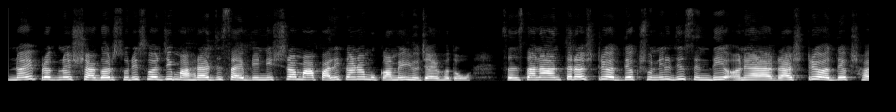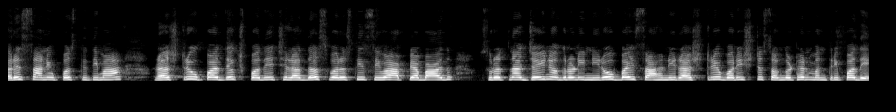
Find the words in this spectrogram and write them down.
નય પ્રજ્ઞસાગર સુરેશ્વરજી મહારાજ સાહેબની નિશ્રામાં પાલિતાણા મુકામે યોજાયો હતો. સંસ્થાના આંતરરાષ્ટ્રીય અધ્યક્ષ સુનિલજી સિંધી અને રાષ્ટ્રીય અધ્યક્ષ હરેશ શાહની ઉપસ્થિતિમાં રાષ્ટ્રીય ઉપાધ્યક્ષ પદે છેલ્લા દસ વર્ષથી સેવા આપ્યા બાદ સુરતના જૈન અગ્રણી નીરવભાઈ શાહની રાષ્ટ્રીય વરિષ્ઠ સંગઠન મંત્રી પદે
